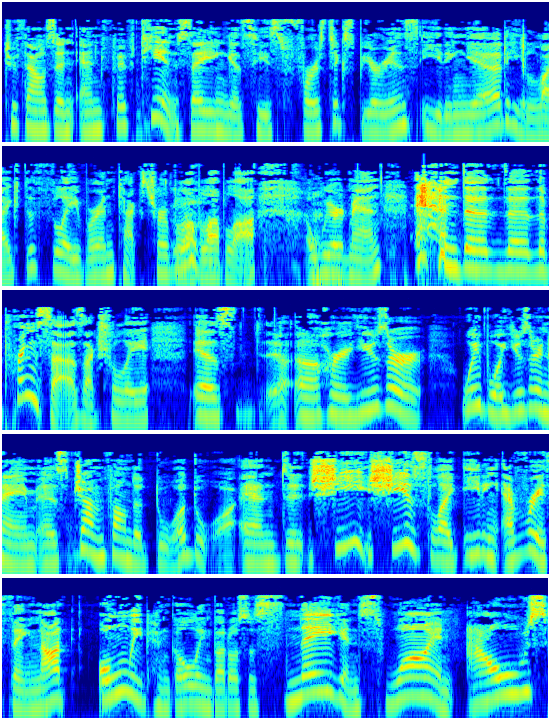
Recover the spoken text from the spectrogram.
2015, saying it's his first experience eating it. He liked the flavor and texture, blah, blah, blah. A weird man. And the, the, the princess actually is, uh, her user, Weibo username is 绽放的朵朵. And she, she is like eating everything, not only pangolin, but also snake and swan and owls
